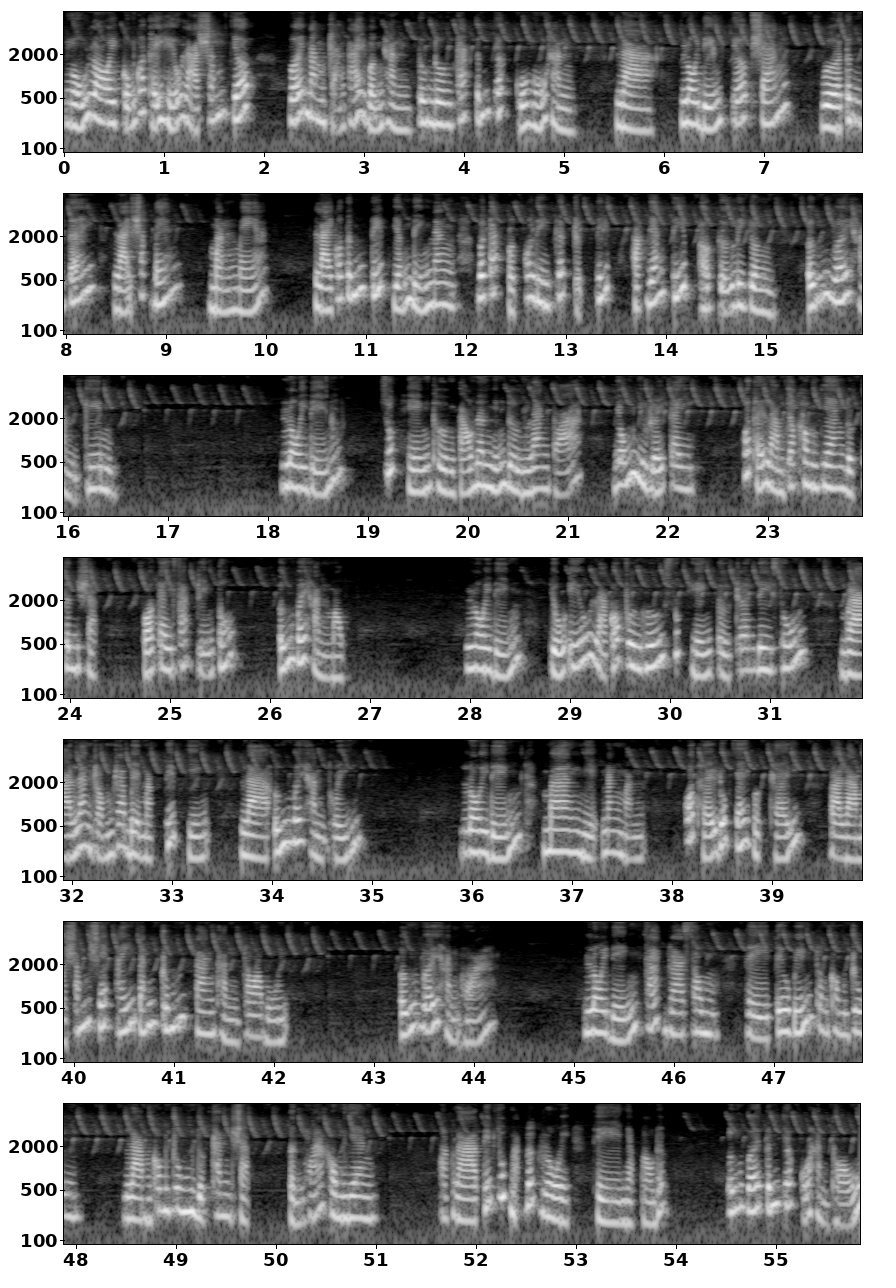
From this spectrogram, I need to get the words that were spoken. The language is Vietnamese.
Ngũ lôi cũng có thể hiểu là sống chớp với năm trạng thái vận hành tương đương các tính chất của ngũ hành là lôi điểm chớp sáng, vừa tinh tế lại sắc bén, mạnh mẽ, lại có tính tiếp dẫn điện năng với các vật có liên kết trực tiếp hoặc gián tiếp ở cự ly gần, ứng với hành kim. Lôi điển xuất hiện thường tạo nên những đường lan tỏa giống như rễ cây, có thể làm cho không gian được tinh sạch, cỏ cây phát triển tốt, ứng với hành mộc. Lôi điển chủ yếu là có phương hướng xuất hiện từ trên đi xuống và lan rộng ra bề mặt tiếp diện là ứng với hành thủy. Lôi điển mang nhiệt năng mạnh, có thể đốt cháy vật thể và làm sấm sét ấy đánh trúng tan thành tro bụi. Ứng với hành hỏa. Lôi điển phát ra xong thì tiêu biến trong không trung, làm không trung được thanh sạch, tịnh hóa không gian. Hoặc là tiếp xúc mặt đất rồi thì nhập vào đất, ứng với tính chất của hành thổ,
